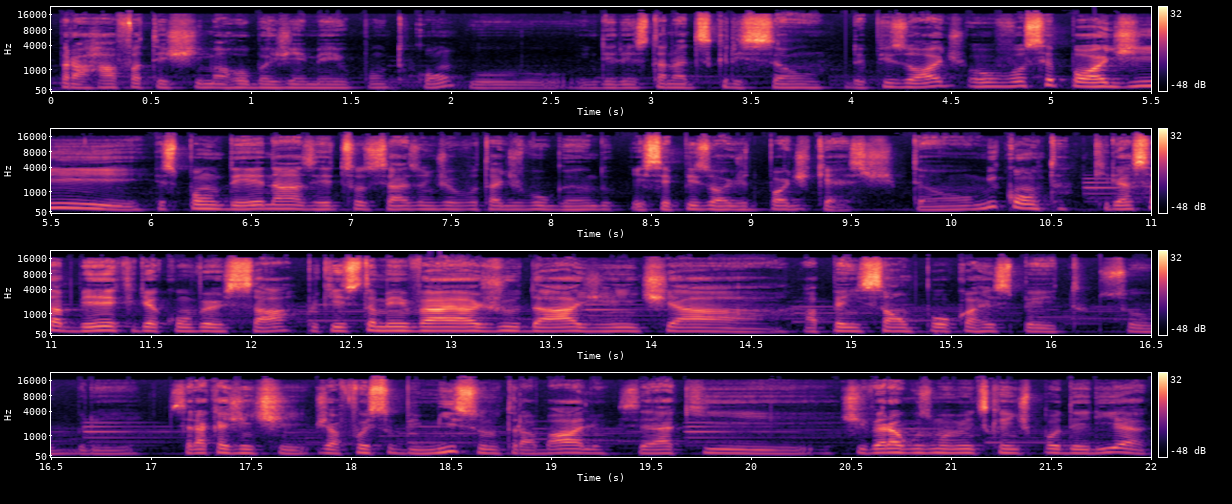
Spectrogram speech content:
para rafateshima@gmail.com. O endereço está na descrição do episódio, ou você pode responder nas redes sociais onde eu vou estar tá divulgando esse episódio do podcast. Então me conta, queria saber, queria conversar, porque isso também vai ajudar a gente a, a pensar um pouco a respeito sobre será que a gente já foi submisso no trabalho? Será que tiveram alguns momentos que a gente poderia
